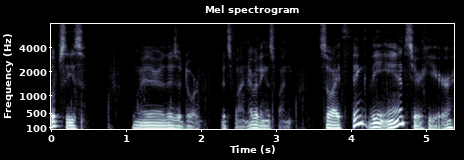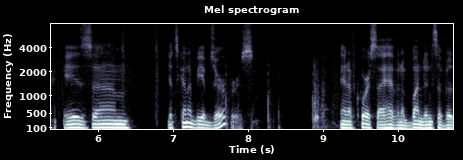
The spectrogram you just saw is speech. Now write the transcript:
Whoopsies. There, there's a door. It's fine. Everything is fine. So I think the answer here is um, it's going to be observers. And of course, I have an abundance of uh,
